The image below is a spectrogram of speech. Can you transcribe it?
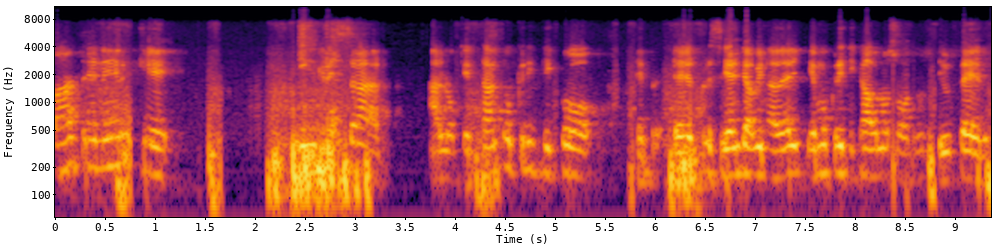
va a tener que ingresar a lo que tanto criticó el, presidente Abinader que hemos criticado nosotros y ustedes,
